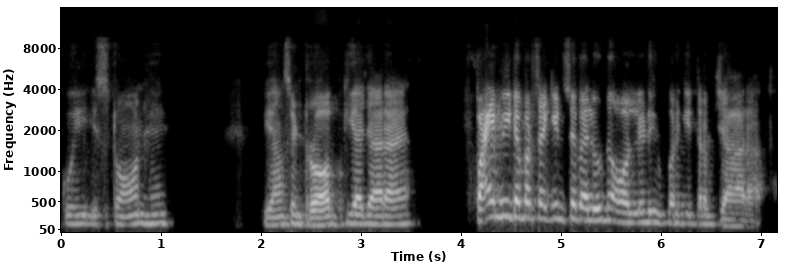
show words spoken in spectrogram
कोई स्टोन है? यहाँ से ड्रॉप किया जा रहा है। फाइव मीटर पर सेकंड से बैलून ऑलरेडी ऊपर की तरफ़ जा रहा था।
